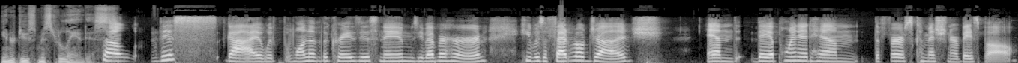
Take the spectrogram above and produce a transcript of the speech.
introduce Mr. Landis. So this guy with one of the craziest names you've ever heard, he was a federal judge, and they appointed him the first commissioner of baseball.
